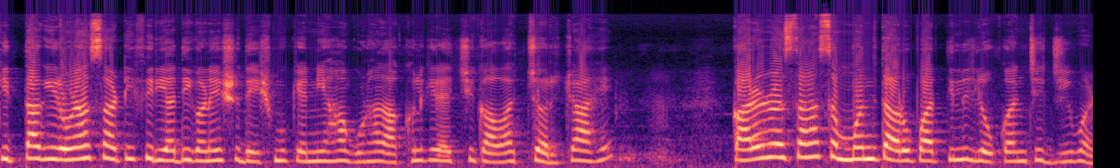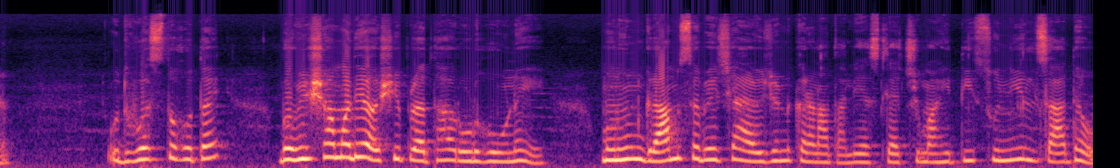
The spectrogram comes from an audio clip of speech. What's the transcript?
कित्ता गिरवण्यासाठी फिर्यादी गणेश देशमुख यांनी हा गुन्हा दाखल केल्याची गावात चर्चा आहे. कारण असताना संबंधित आरोपातील लोकांचे जीवन उद्ध्वस्त होत आहे भविष्यामध्ये अशी प्रथा रूढ होऊ नये म्हणून ग्रामसभेचे आयोजन करण्यात आले असल्याची माहिती सुनील जाधव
